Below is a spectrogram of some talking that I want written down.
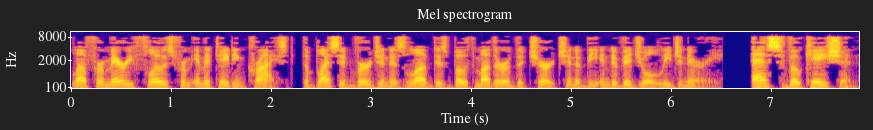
Love for Mary flows from imitating Christ. The Blessed Virgin is loved as both Mother of the Church and of the individual legionary's vocation.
